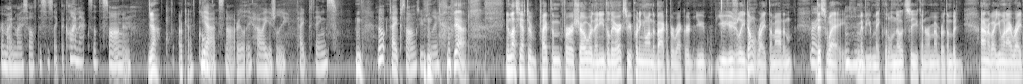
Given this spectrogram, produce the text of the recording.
remind myself this is like the climax of the song. And Yeah. Okay. Cool. yeah, it's not really how I usually type things. Hmm. I don't type songs usually. Yeah. Unless you have to type them for a show where they need the lyrics or you're putting them on the back of a record, you you usually don't write them out in Right. this way. Maybe you make little notes so you can remember them. But I don't know about you when I write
